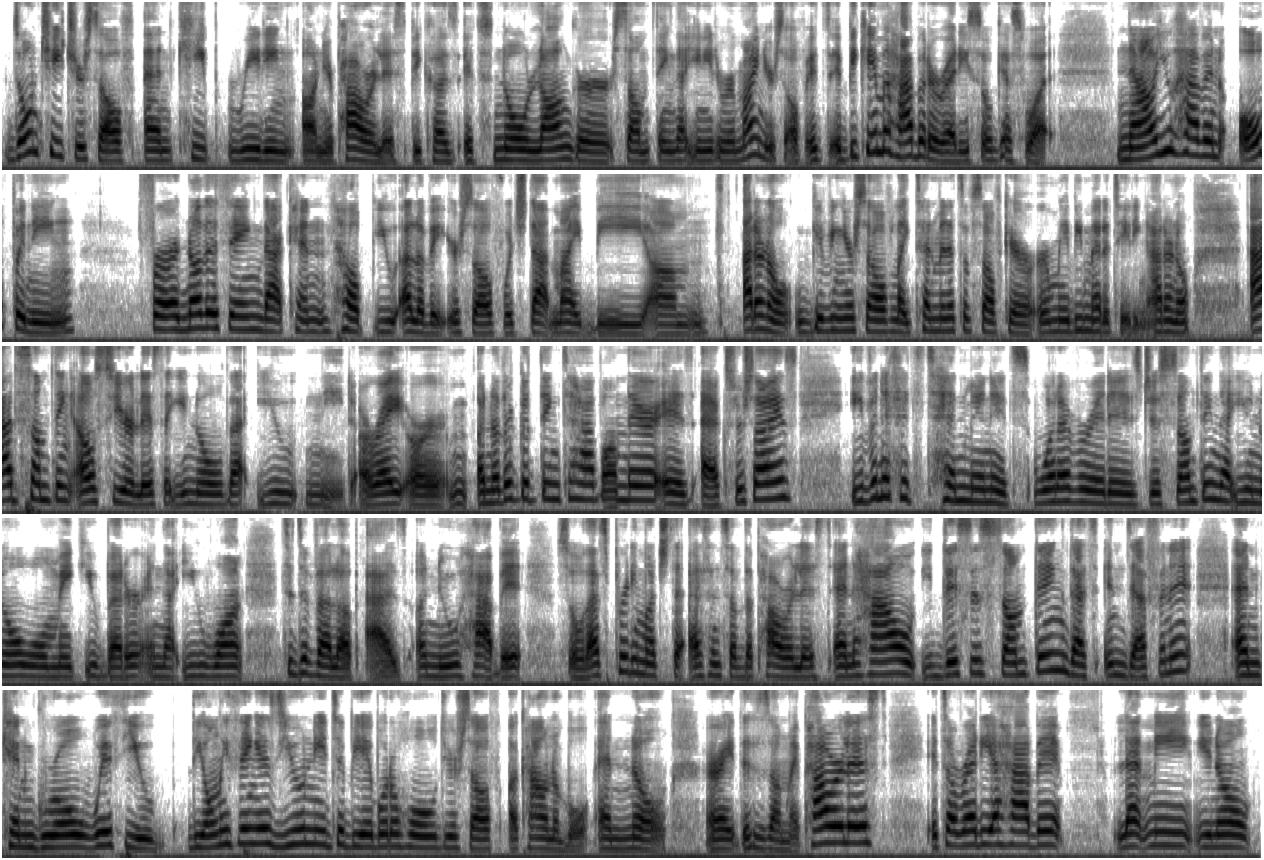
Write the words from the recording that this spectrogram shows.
don't cheat yourself and keep reading on your power list because it's no longer something that you need to remind yourself. It's, it became a habit already. So, guess what? Now you have an opening for another thing that can help you elevate yourself, which that might be, um, I don't know, giving yourself like 10 minutes of self care or maybe meditating. I don't know. Add something else to your list that you know that you need, all right? Or another good thing to have on there is exercise. Even if it's 10 minutes, whatever it is, just something that you know will make you better and that you want to develop as a new habit. So that's pretty much the essence of the power list and how this is something that's indefinite and can grow with you. The only thing is you need to to be able to hold yourself accountable and know, all right, this is on my power list. It's already a habit. Let me, you know,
